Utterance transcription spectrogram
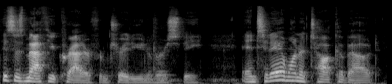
This is Matthew Kratter from Trader University, and today I want to talk about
